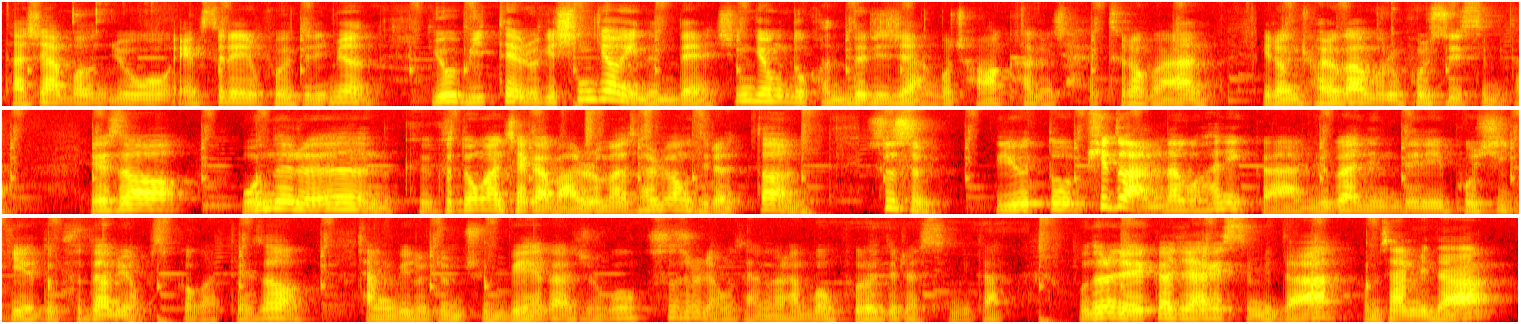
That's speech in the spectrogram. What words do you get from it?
다시 한번 요 엑스레이를 보여드리면 요 밑에 이렇게 신경이 있는데 신경도 건드리지 않고 정확하게 잘 들어간 이런 결과물을 볼 수 있습니다. 그래서 오늘은 그 그동안 제가 말로만 설명드렸던 수술. 이것도 피도 안 나고 하니까 일반인들이 보시기에도 부담이 없을 것 같아서 장비를 좀 준비해 가지고 수술 영상을 한번 보여드렸습니다. 오늘은 여기까지 하겠습니다. 감사합니다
